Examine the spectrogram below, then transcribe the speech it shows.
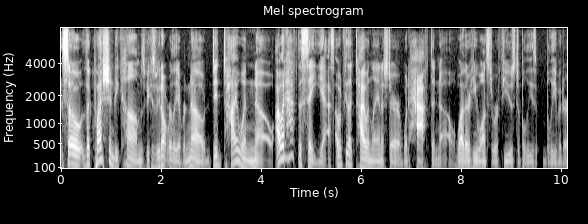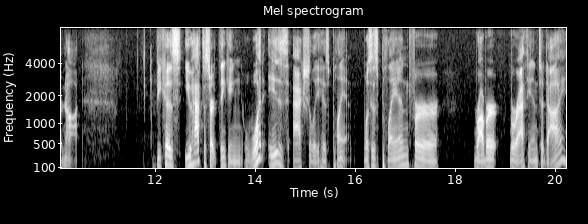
So the question becomes because we don't really ever know, did Tywin know? I would have to say yes. I would feel like Tywin Lannister would have to know whether he wants to refuse to believe believe it or not. Because you have to start thinking, what is actually his plan? Was his plan for Robert Baratheon to die?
